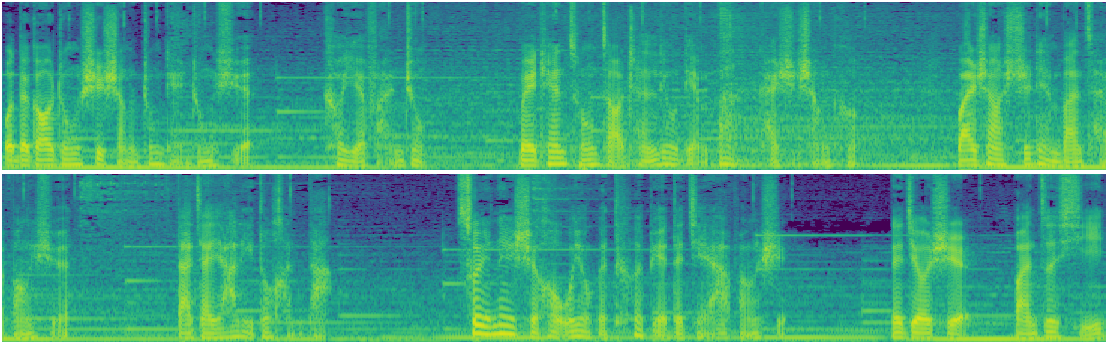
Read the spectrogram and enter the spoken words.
我的高中是省重点中学，课业繁重，每天从早晨六点半开始上课，晚上十点半才放学，大家压力都很大。所以那时候我有个特别的解压方式，那就是晚自习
